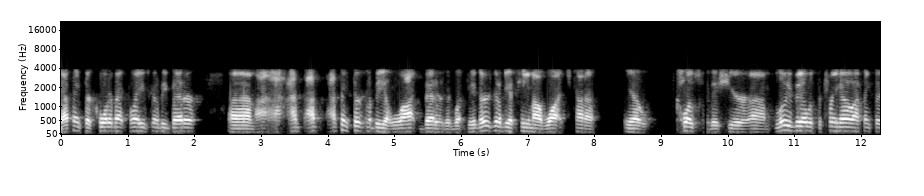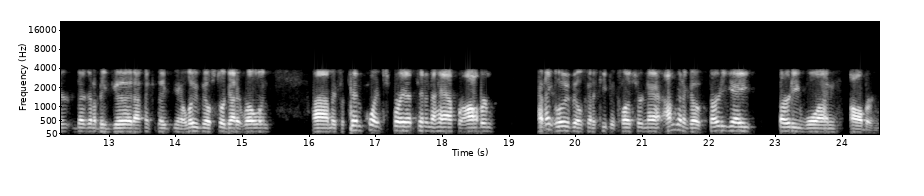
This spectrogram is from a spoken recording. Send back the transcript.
I think their quarterback play is going to be better. Um, I, I I think they're going to be a lot better than what they're going to be a team I watch kind of you know closely this year. Um, Louisville with Petrino, I think they're they're going to be good. I think they you know Louisville still got it rolling. Um, it's a ten point spread, ten and a half for Auburn. I think Louisville's going to keep it closer than that. I'm going to go 38-31 Auburn.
